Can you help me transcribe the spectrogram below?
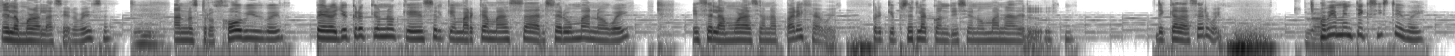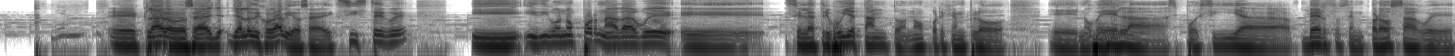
El amor a la cerveza. A nuestros hobbies, güey. Pero yo creo que uno que es el que marca más al ser humano, güey. Es el amor hacia una pareja, güey. Porque pues es la condición humana del, de cada ser, güey. Obviamente existe, güey. Eh, claro, o sea, ya, ya lo dijo Gaby, o sea, existe, güey. Y, y digo, no por nada, güey, eh, se le atribuye tanto, ¿no? Por ejemplo, eh, novelas, poesía, versos en prosa, güey,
